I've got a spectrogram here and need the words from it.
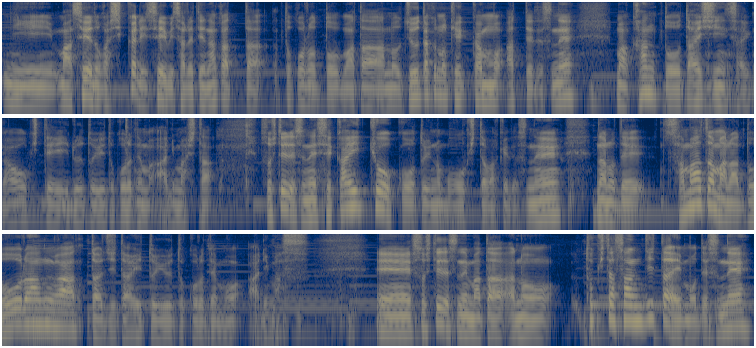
に、まあ、制度がしっかり整備されてなかったところとまたあの住宅の欠陥もあってですね、まあ、関東大震災が起きているというところでもありました。そしてですね世界恐慌というのも起きたわけですね。なのでさまざまな動乱があった時代というところでもあります、えー、そしてですねまたあの時田さん自体もですね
